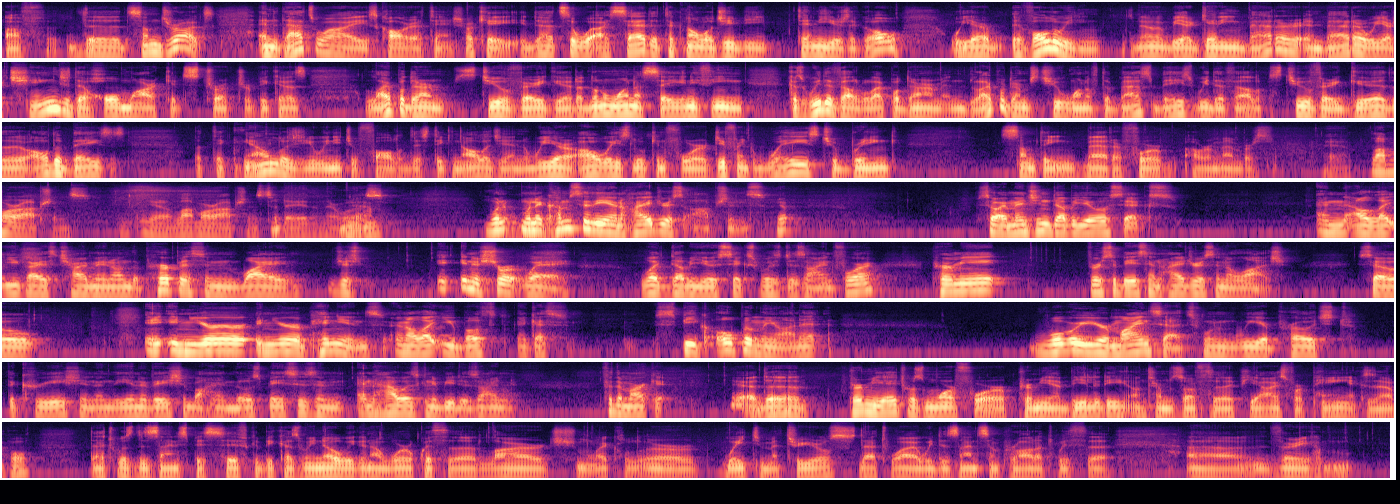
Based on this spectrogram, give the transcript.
of the some drugs, and that's why it's called attention. Okay, that's what I said. The technology be ten years ago. We are evolving. You know, we are getting better and better. We are changing the whole market structure because lipoderm is still very good. I don't want to say anything because we develop lipoderm, and lipoderm is still one of the best bases we developed. Still very good. Uh, all the bases. But technology, we need to follow this technology, and we are always looking for different ways to bring something better for our members. Yeah, a lot more options. You know, a lot more options today than there was. When when it comes to the anhydrous options, Yep. So I mentioned W06, and I'll let you guys chime in on the purpose and why, just in a short way, what W06 was designed for. Permeate, Versabase anhydrous, and Elage. So, in, in your in your opinions, and I'll let you both, I guess, speak openly on it. What were your mindsets when we approached the creation and the innovation behind those bases, and, and how it's going to be designed for the market? Yeah, the permeate was more for permeability in terms of the APIs for pain example. That was designed specifically because we know we're gonna work with uh, large molecular weight materials. That's why we designed some product with uh, uh, very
